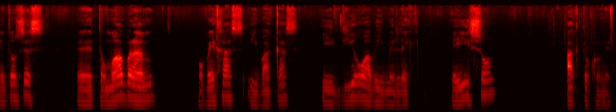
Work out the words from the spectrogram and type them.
Entonces eh, tomó Abraham ovejas y vacas y dio a Abimelech e hizo pacto con él.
